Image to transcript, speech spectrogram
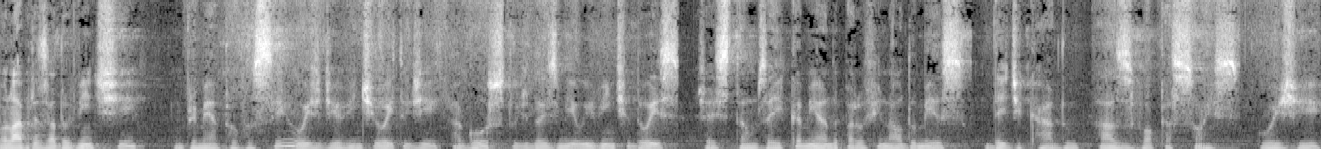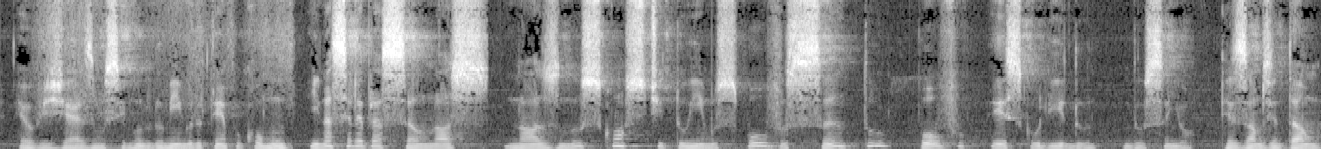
Olá, prezado ouvinte. Cumprimento a você. Hoje, dia 28 de agosto de 2022. Já estamos aí caminhando para o final do mês dedicado às vocações. Hoje é o 22 domingo do tempo comum e na celebração nós nós nos constituímos povo santo, povo escolhido do Senhor. Rezamos então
